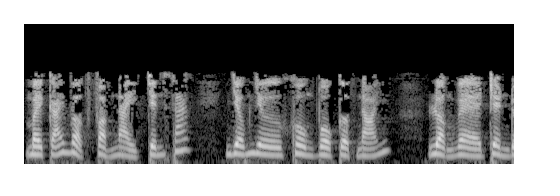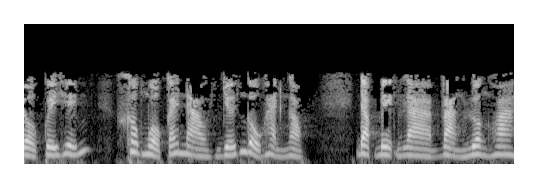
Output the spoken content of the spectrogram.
Mấy cái vật phẩm này chính xác, giống như khôn vô cực nói, luận về trình độ quý hiếm, không một cái nào dưới ngũ hành ngọc. Đặc biệt là vàng luân hoa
